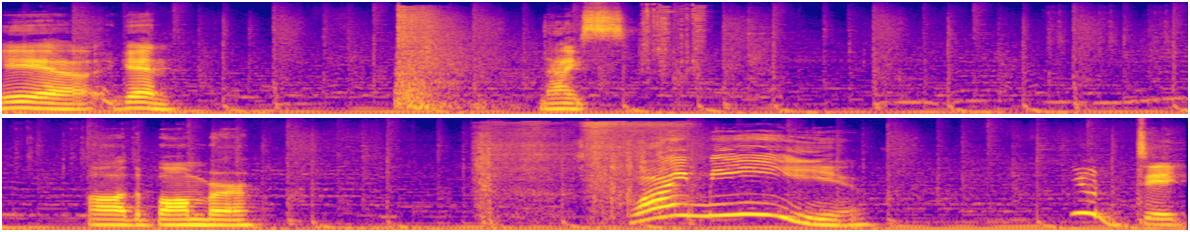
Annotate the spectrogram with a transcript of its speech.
Yeah, again. Nice. Oh, the bomber. Why me? You dick.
